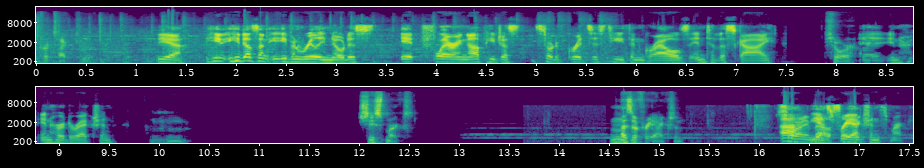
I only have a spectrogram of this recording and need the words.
to protect you. Yeah, he he doesn't even really notice it flaring up. He just sort of grits his teeth and growls into the sky. Sure. uh, in in her direction. hmm She smirks Hmm. as a free action. Sorry, ah, yes, Mouse, free I for- action smirk.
